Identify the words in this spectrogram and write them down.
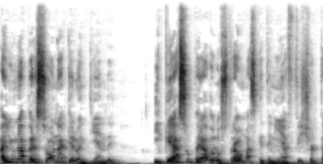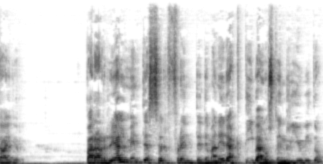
hay una persona que lo entiende y que ha superado los traumas que tenía Fisher Tiger para realmente hacer frente de manera activa a los Tenryubito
